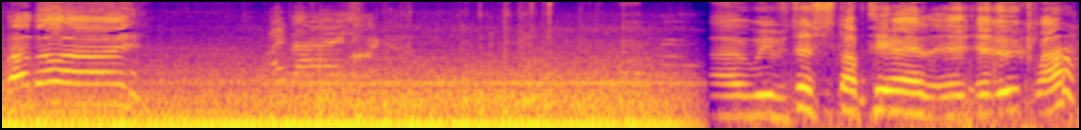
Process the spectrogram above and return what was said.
Bye bye. Bye bye. Uh, we've just stopped here at, at Eucla,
